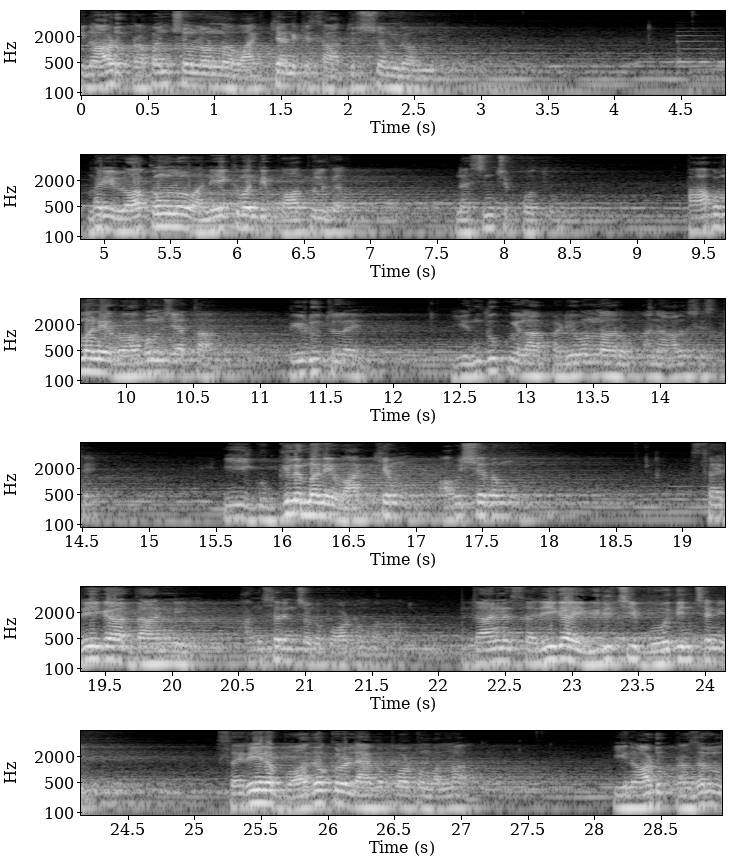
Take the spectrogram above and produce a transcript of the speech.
ఈనాడు ప్రపంచంలో ఉన్న వాక్యానికి సాదృశ్యంగా ఉంది. మరి లోకంలో అనేక మంది పాపులుగా నశించిపోతూ పాపమనే రోగం చేత పీడితులై ఎందుకు ఇలా పడి ఉన్నారు అని ఆలోచిస్తే ఈ గుగ్గిలమనే వాక్యం ఔషధము సరిగా దాన్ని అనుసరించకపోవటం వల్ల దాన్ని సరిగా విరిచి బోధించని సరైన బోధకులు లేకపోవటం వల్ల ఈనాడు ప్రజలు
